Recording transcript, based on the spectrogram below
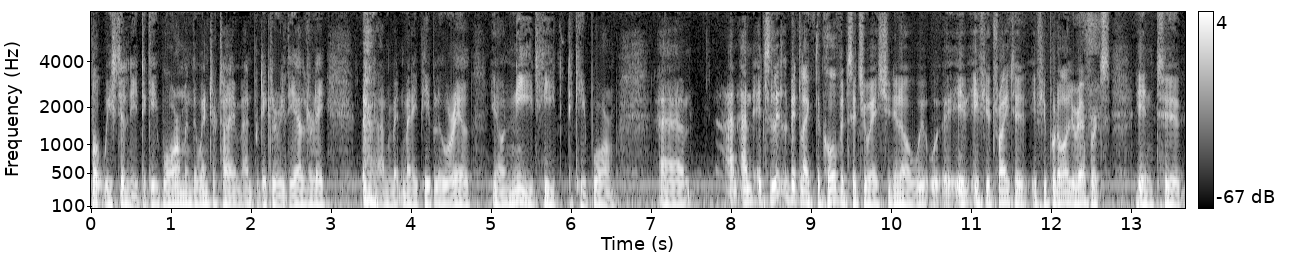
but we still need to keep warm in the wintertime, and particularly the elderly and many people who are ill. You know need heat to keep warm. Um, and, and it's a little bit like the COVID situation. You know, we, we, if you try to, if you put all your efforts into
